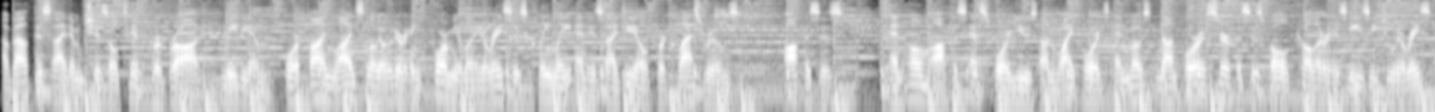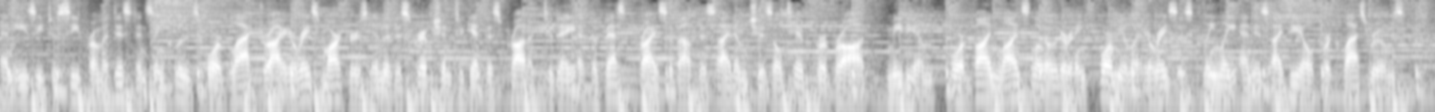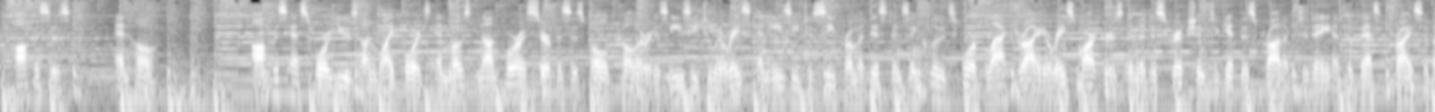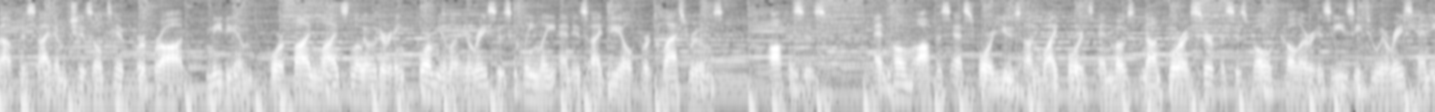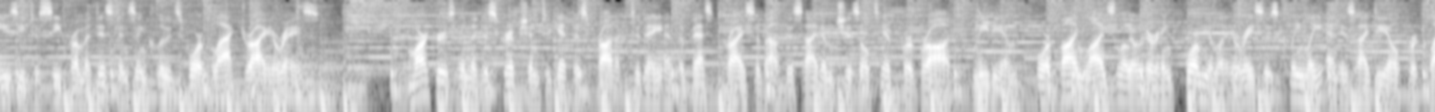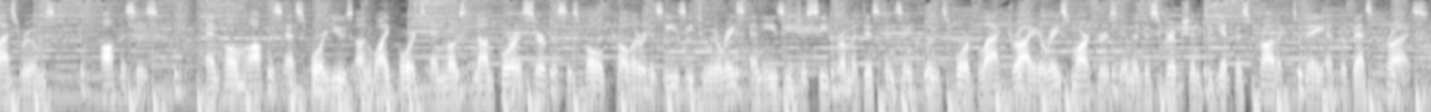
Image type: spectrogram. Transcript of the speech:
About this item chisel tip for broad, medium, or fine line slow odor ink formula erases cleanly and is ideal for classrooms, offices, and home office. S4 use on whiteboards and most non-porous surfaces. Bold color is easy to erase and easy to see from a distance. Includes 4 black dry erase markers in the description to get this product today at the best price. About this item chisel tip for broad, medium, or fine line slow odor ink formula erases cleanly and is ideal for classrooms, offices, and home. Office S4 use on whiteboards and most non-porous surfaces. Bold color is easy to erase and easy to see from a distance. Includes 4 black dry erase markers in the description to get this product today at the best price. About this item chisel tip for broad, medium, or fine lines. Low odor ink formula erases cleanly and is ideal for classrooms, offices, and home office S4 use on whiteboards and most non-porous surfaces bold color is easy to erase and easy to see from a distance includes 4 black dry erase. Markers in the description to get this product today at the best price about this item. Chisel tip for broad, medium, or fine line slow odor ink formula erases cleanly and is ideal for classrooms, offices, and home office. S4 use on whiteboards and most non-porous surfaces. Bold color is easy to erase and easy to see from a distance. Includes 4 black dry erase markers in the description to get this product today at the best price.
